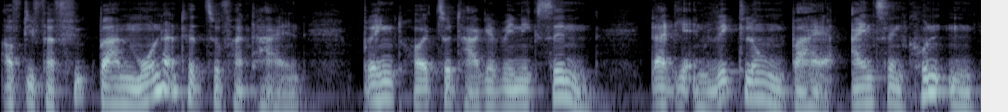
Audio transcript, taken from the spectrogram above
auf die verfügbaren Monate zu verteilen, bringt heutzutage wenig Sinn, da die Entwicklungen bei einzelnen Kunden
